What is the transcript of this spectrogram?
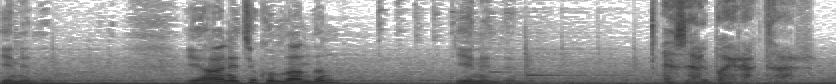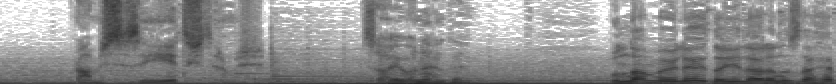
yenildin. İhaneti kullandın, yenildin. Ezel Bayraktar. Ramiz sizi iyi yetiştirmiş. Sahi o nerede? Bundan böyle dayıyla aranızda hep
